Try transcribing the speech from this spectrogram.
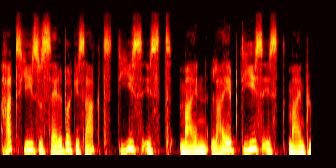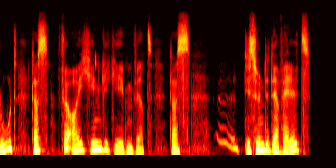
hat Jesus selber gesagt, dies ist mein Leib, dies ist mein Blut, das für euch hingegeben wird, das äh, die Sünde der Welt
